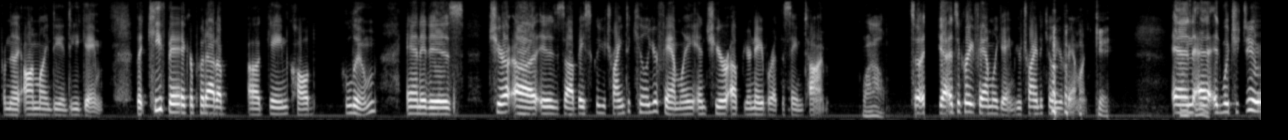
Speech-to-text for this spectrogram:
from the online D and D game. But Keith Baker put out a, a game called Gloom, and it is cheer uh, is uh, basically you're trying to kill your family and cheer up your neighbor at the same time. Wow. So yeah, it's a great family game. You're trying to kill your family. okay. And, uh, and what you do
